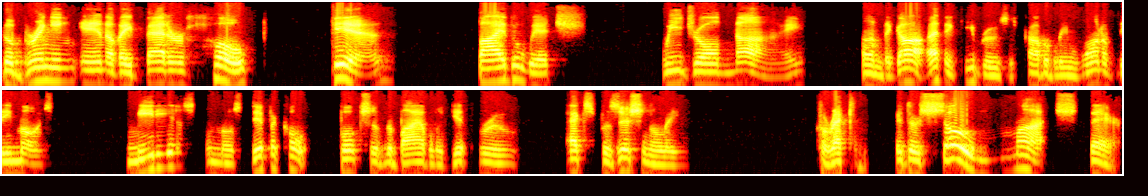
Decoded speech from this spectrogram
the bringing in of a better hope did, by the which we draw nigh unto God. I think Hebrews is probably one of the most meatiest and most difficult books of the Bible to get through expositionally correctly. There's so much there.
